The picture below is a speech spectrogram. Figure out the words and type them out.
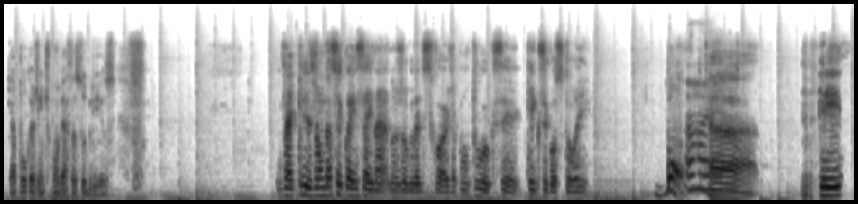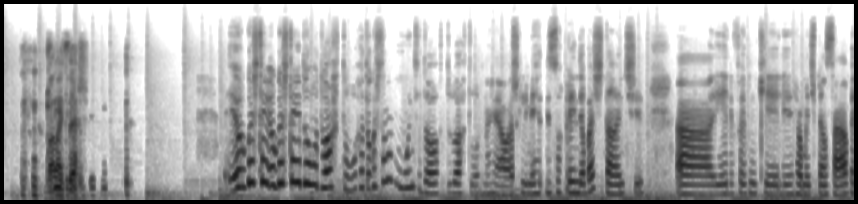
daqui a pouco a gente conversa sobre isso. Vai, Cris, vamos dar sequência aí na, no jogo da Discord. Pontua que você, quem que você gostou aí. Bom, uh... Cris. Vai lá, Cris. Eu gostei, eu gostei do, do Arthur. Eu tô gostando muito do, do Arthur, na real. Acho que ele me, me surpreendeu bastante. Ah, ele foi com o que ele realmente pensava.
